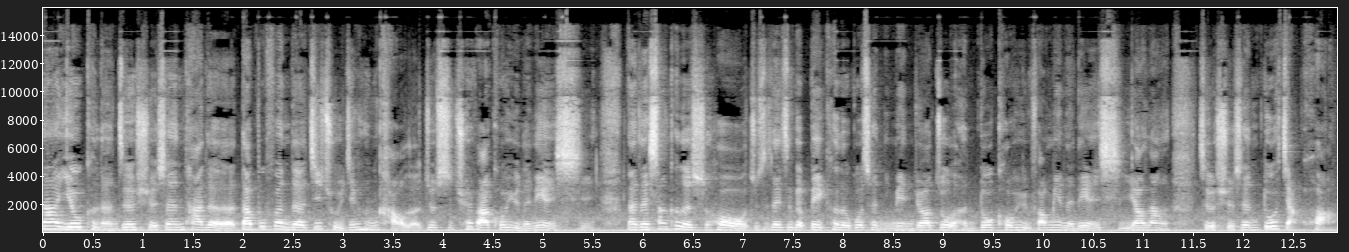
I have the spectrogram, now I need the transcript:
那也有可能这个学生他的大部分的基础已经很好了，就是缺乏口语的练习。那在上课的时候，就是在这个备课的过程里面，你就要做了很多口语方面的练习，要让这个学生多讲话。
